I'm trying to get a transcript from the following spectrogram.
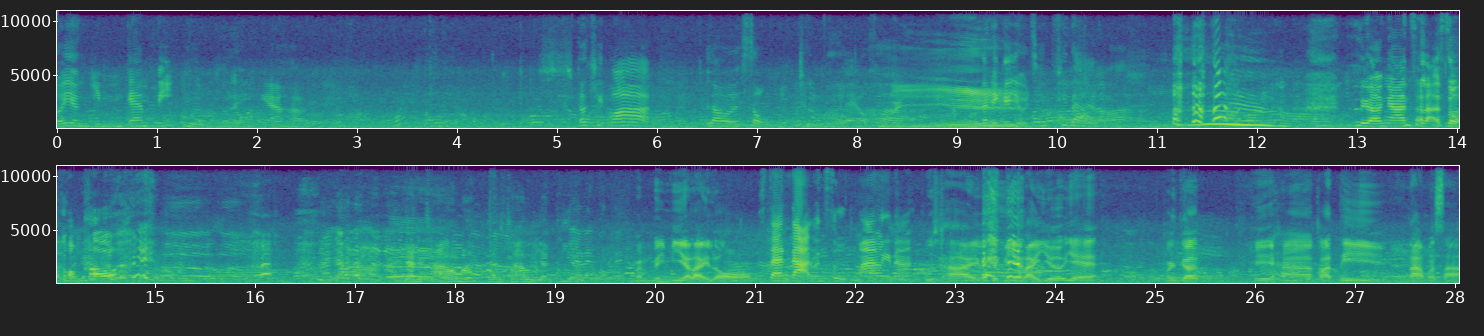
ก็ยังยิ้มแก้มปีอยู่อะไรอย่างเงี้ยค่ะ ก็คิดว่าเราส่งถึงมือแล้วค่ะนี่ตอนนี้ก็อยู่ที่พี่แบร์แล้วอะ เหลืองานสละโสดของเขา ยันเช้ามั้ยยันเช้าหรือยันเที่ยงมันไม่มีอะไรหรอก สแตนดาร์ดมันสูงมากเลยนะ ผู้ชายมันจะมีอะไรเยอะแยะ มันก็เฮฮาปาร์ตี้ตามภาษา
